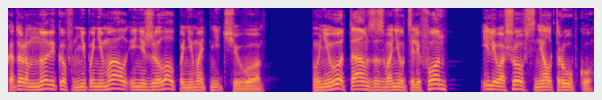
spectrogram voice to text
котором Новиков не понимал и не желал понимать ничего. У него там зазвонил телефон, и Левашов снял трубку.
